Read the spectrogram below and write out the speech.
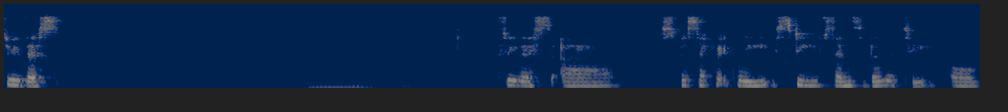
through this through this uh, specifically Steve sensibility of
